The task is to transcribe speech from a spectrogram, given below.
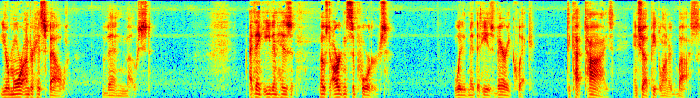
you're more under his spell than most. I think even his most ardent supporters would admit that he is very quick to cut ties and shove people under the bus.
